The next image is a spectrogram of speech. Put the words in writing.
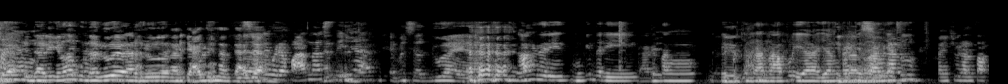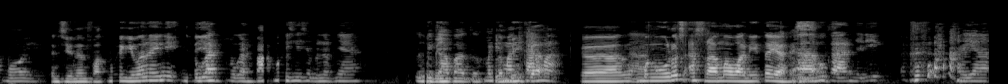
Ya, dari Ilham udah dulu ya, udah dulu nanti aja nanti aja. Ini udah panas nih ya. episode 2 ya sekarang dari mungkin dari tentang dari percintaan Rafli ya yang Percintaan penyesalannya tuh Pensiunan fuckboy. Pensiunan fuckboy gimana ini? Jadi bukan bukan fuckboy sih sebenarnya lebih ke apa tuh Menikmati Lebih ke- karma. ke mengurus asrama wanita ya. Nah, bukan jadi kayak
